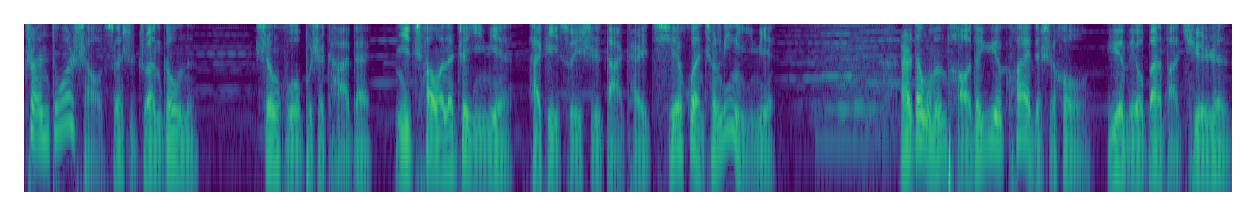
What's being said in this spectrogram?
赚多少算是赚够呢？生活不是卡带，你唱完了这一面，还可以随时打开切换成另一面。而当我们跑得越快的时候，越没有办法确认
